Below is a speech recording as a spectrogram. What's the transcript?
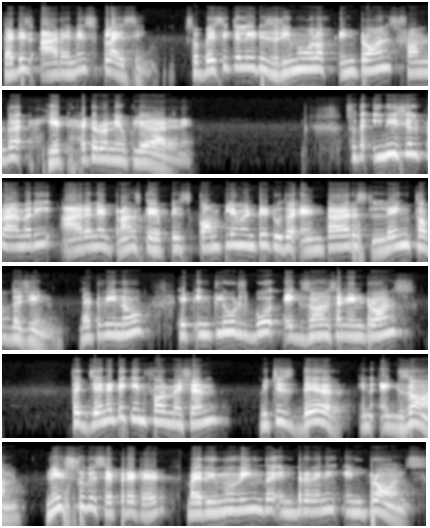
That is RNA splicing. So basically it is removal of introns from the heteronuclear RNA. So the initial primary RNA transcript is complementary to the entire length of the gene. That we know it includes both exons and introns. The genetic information which is there in exon needs to be separated by removing the intervening introns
